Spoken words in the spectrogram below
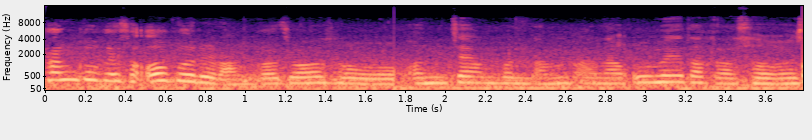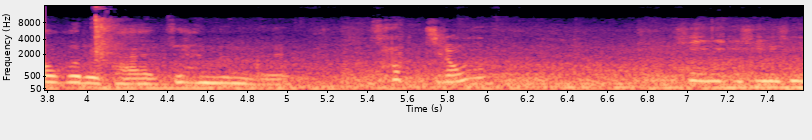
한국에서 어그를 안 가져와서 언제 한번 남가나 우메다 가서 어그를 봐야지 했는데 샀지롱? 히히히 주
